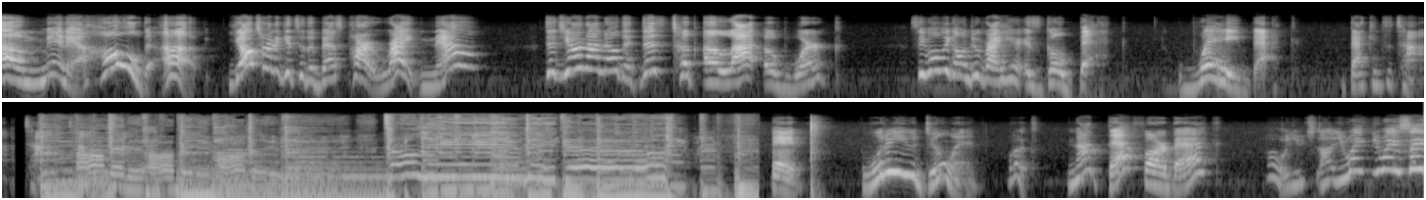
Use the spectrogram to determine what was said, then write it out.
a minute. Hold up. Y'all trying to get to the best part right now? Did y'all not know that this took a lot of work? See, what we gonna do right here is go back, way back, back into time, time, time. Oh, baby, oh, baby, oh, baby. Don't leave me, girl. Babe, what are you doing? What? Not that far back. Oh, you uh, you ain't you ain't say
